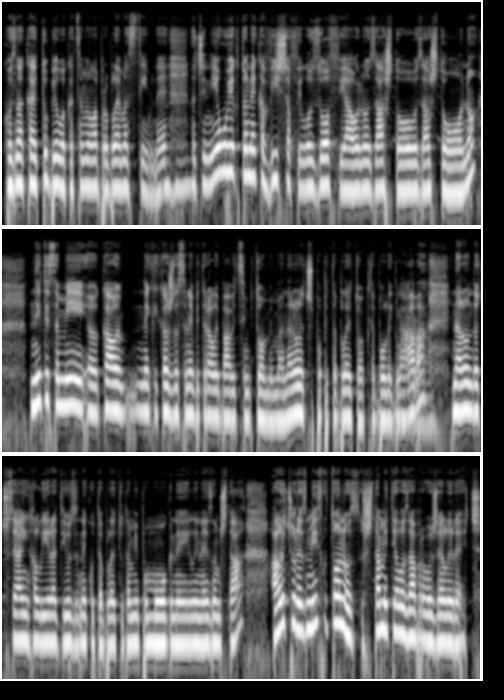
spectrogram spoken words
Ko zna kaj je tu bilo kad sam imala problema s tim, ne. Znači, nije uvijek to neka viša filozofija, ono, zašto ovo, zašto ono, niti se mi, e, kao neki kažu da se ne bi trebali baviti simptomima. Naravno da ćeš popiti tabletu ako te boli glava, naravno da ću se ja inhalirati i uzeti neku tabletu da mi pomogne ili ne znam šta, ali ću razmisliti ono šta mi tijelo zapravo želi reći.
